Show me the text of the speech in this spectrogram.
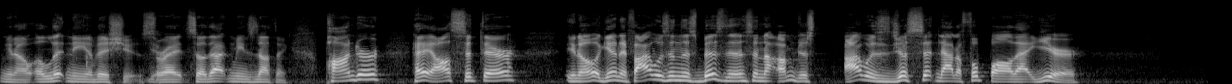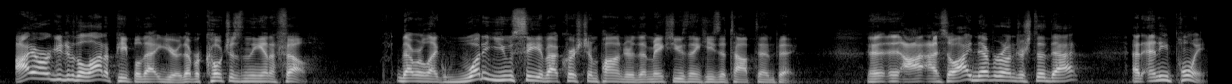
you know a litany of issues, yeah. right? So that means nothing. Ponder, hey, I'll sit there. You know, again, if I was in this business and I'm just I was just sitting out of football that year, I argued with a lot of people that year that were coaches in the NFL that were like, "What do you see about Christian Ponder that makes you think he's a top ten pick?" And I, so I never understood that at any point.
